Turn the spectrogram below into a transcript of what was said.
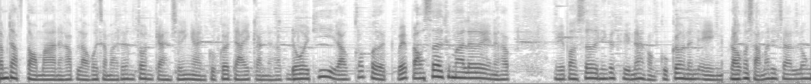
ลำดับต่อมานะครับ เราก็จะมาเริ่มต้นการใช้งาน Google Drive กันนะครับ โดยที่เราก็เปิดเว็บเบราว์เซอร์ขึ้นมาเลยนะครับเว็บเบราว์เซอร์นี่ก็คือหน้าของ Google นั่นเอง เราก็สามารถที่จะลง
